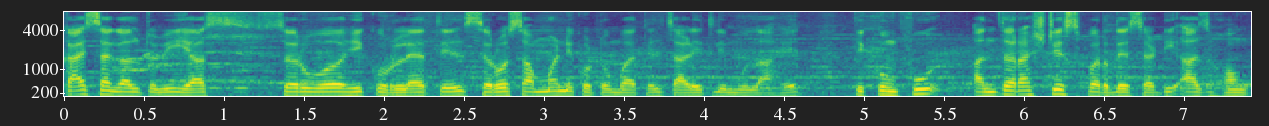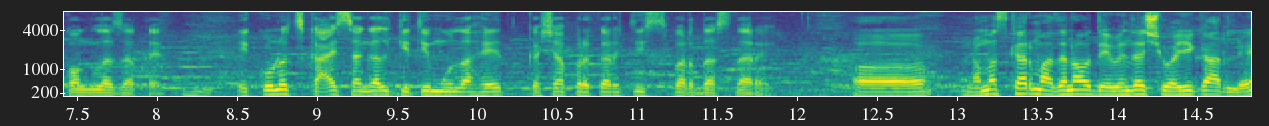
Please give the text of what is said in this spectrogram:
काय सांगाल तुम्ही? या सर्व ही कुर्ल्यातील सर्वसामान्य कुटुंबातील चाळीतली मुलं आहेत ती कुंफू आंतरराष्ट्रीय स्पर्धेसाठी आज हाँगकाँगला जात आहेत. एकूणच काय सांगाल? किती मुलं आहेत? कशा प्रकारची स्पर्धा असणार आहे? नमस्कार माझं नाव देवेंद्र शिवाजी कारले.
